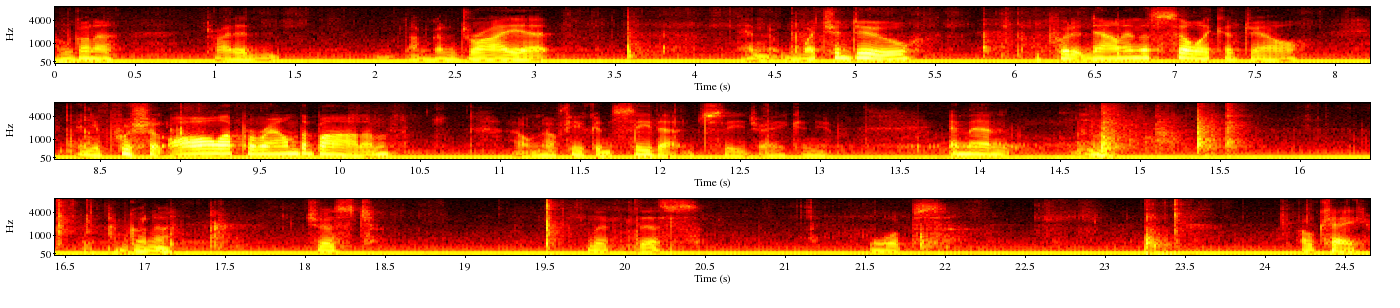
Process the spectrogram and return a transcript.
I'm gonna try to. I'm gonna dry it. And what you do, you put it down in the silica gel and you push it all up around the bottom. I don't know if you can see that, CJ, can you? And then I'm gonna just lift this, whoops. Okay,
